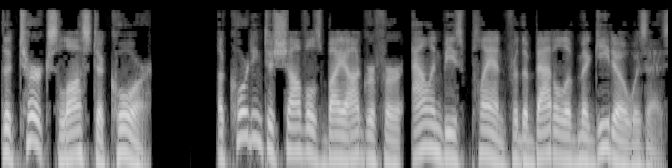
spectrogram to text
The Turks lost a corps." According to Chauvel's biographer, Allenby's plan for the Battle of Megiddo was as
